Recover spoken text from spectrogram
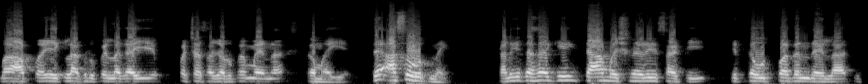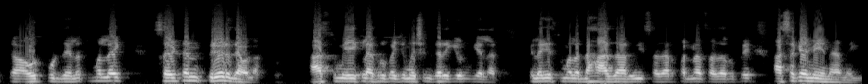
मग आपण एक लाख रुपये लगाई पचास हजार रुपये महिना कमाई ते असं होत नाही. कारण की कसं आहे की त्या मशिनरीसाठी तितकं उत्पादन द्यायला तितकं आउटपुट द्यायला तुम्हाला एक सर्टन पिरियड द्यावा लागतो. आज तुम्ही एक लाख रुपयाची मशीन घरी घेऊन गेलात की लगेच तुम्हाला दहा हजार वीस हजार पन्नास हजार रुपये असं काही मिळणार नाही.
